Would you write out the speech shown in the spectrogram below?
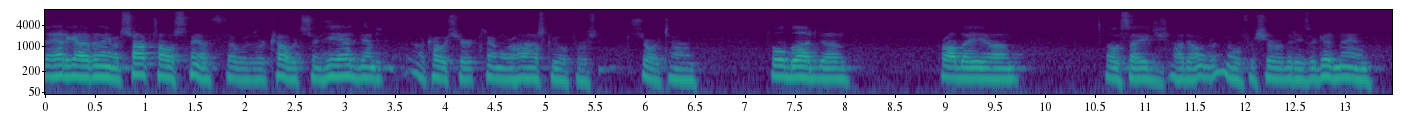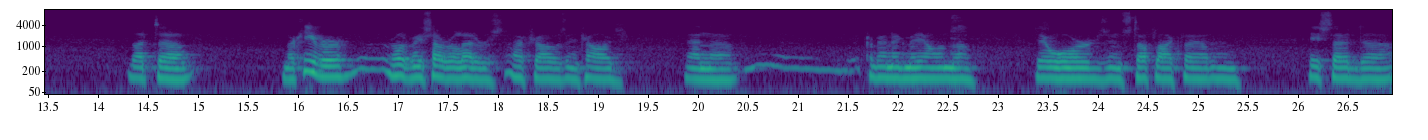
They had a guy by the name of Choctaw Smith that was their coach, and he had been a coach here at Claremore High School for a short time. Full blood, um, probably um, Osage. I don't know for sure, but he's a good man. But uh, McKeever wrote me several letters after I was in college and uh, commending me on the, the awards and stuff like that. And he said, uh,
